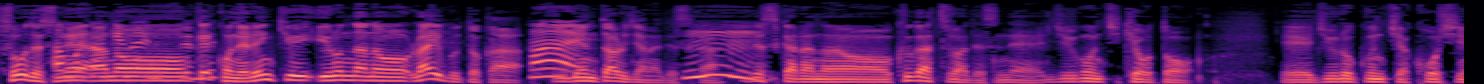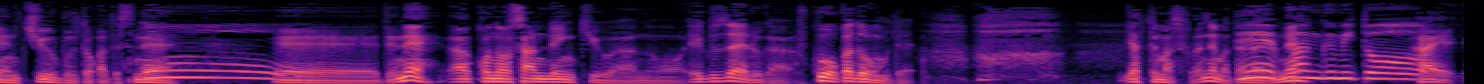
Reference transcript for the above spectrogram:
そうですね。ああの、ね結構ね、連休いろんなあの、ライブとかはいイベントあるじゃないですか。うんですから、あの、9月はですね、15日京都、えー、16日は甲子園中部とかですね。えーでね、あこの3連休は、あの、 EXILE が福岡ドームでやってますからね、またね。えー番組とはい。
